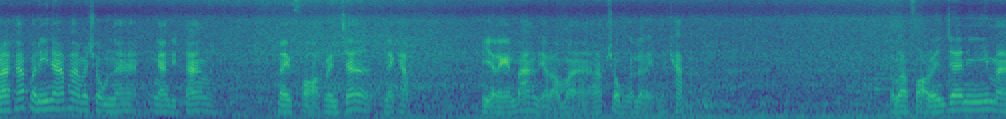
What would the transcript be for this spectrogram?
มาครับ วันนี้นะพามาชมนะฮะงานติดตั้งใน Ford Ranger นะครับ มีอะไรกันบ้างเดี๋ยวเรามารับชมกันเลยนะครับสำหรับ Ford Ranger นี้มา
